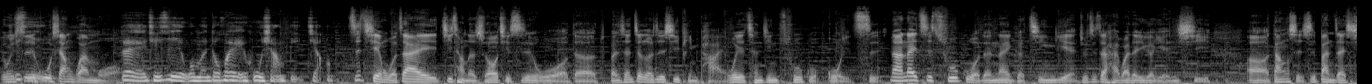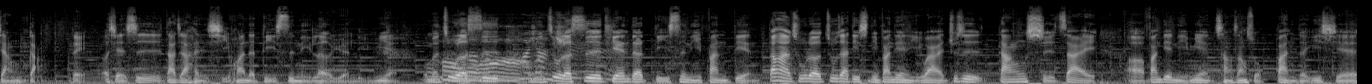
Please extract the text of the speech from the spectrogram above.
等于是互相观摩。对，其实我们都会互相比较。之前我在机场的时候，其实我的本身这个日系品牌，我也曾经出国过一次。那那一次出国的那个经验，就是在海外的一个研习。呃，当时是办在香港，对，而且是大家很喜欢的迪士尼乐园里面。我们住了四，哦、我们住了四天的迪士尼饭店。当然，除了住在迪士尼饭店以外，就是当时在呃饭店里面厂商所办的一些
